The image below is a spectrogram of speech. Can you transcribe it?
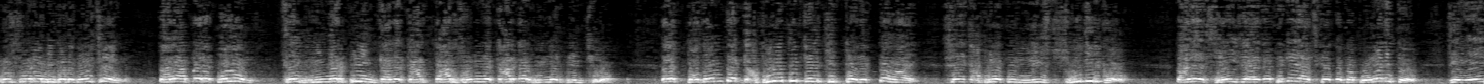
পোস্টমর্টম রিপোর্টে বলছেন তাহলে আপনারা বলুন, সেই ফিঙ্গারপ্রিন্ট তাদের কার কার শরীরে কার কার ফিঙ্গারপ্রিন্ট ছিল? তাহলে তদন্তে গাফিলতির যদি চিত্র দেখতে হয়, সেই গাফিলতির লিস্ট সুদীর্ঘ। তাহলে সেই জায়গা থেকেই আজকে কথা প্রমাণিত যে এই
